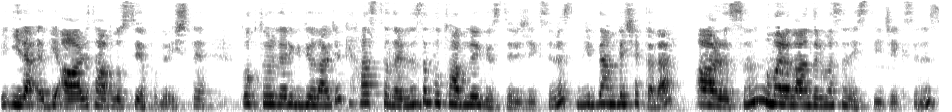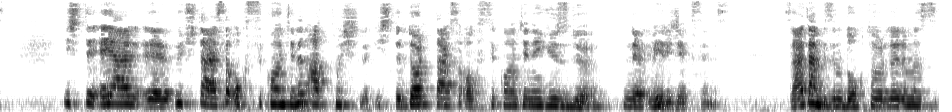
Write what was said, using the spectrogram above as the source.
bir, ila, bir ağrı tablosu yapılıyor. İşte doktorlara gidiyorlar diyor ki hastalarınızda bu tabloyu göstereceksiniz. Birden beşe kadar ağrısının numaralandırmasını isteyeceksiniz. İşte eğer 3 e, derse oksikontinin 60'lık, işte 4 derse oksikontinin 100'lüğünü vereceksiniz. Zaten bizim doktorlarımız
